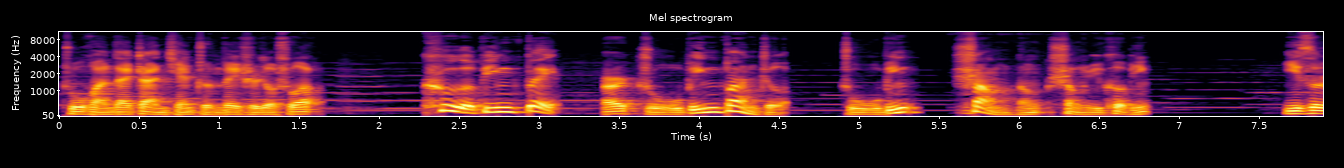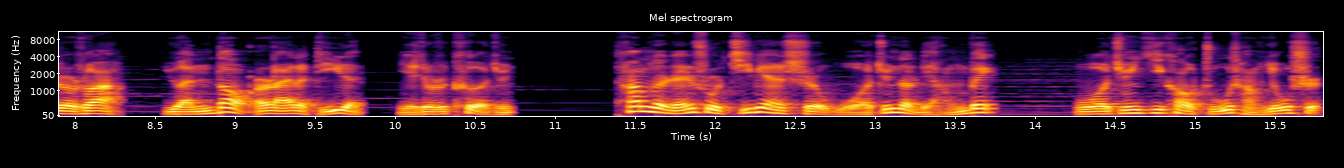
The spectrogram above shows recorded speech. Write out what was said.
朱桓在战前准备时就说了：“客兵备而主兵半者，主兵尚能胜于客兵。”意思就是说啊，远道而来的敌人，也就是客军，他们的人数即便是我军的两倍。我军依靠主场优势，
